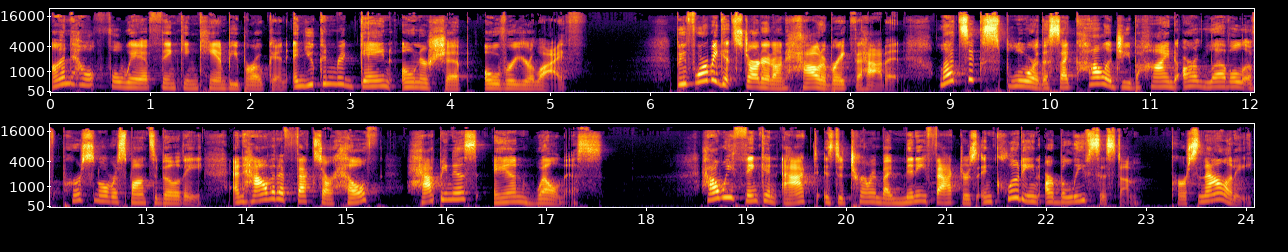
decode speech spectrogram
unhelpful way of thinking can be broken and you can regain ownership over your life. Before we get started on how to break the habit, let's explore the psychology behind our level of personal responsibility and how that affects our health, happiness, and wellness. How we think and act is determined by many factors, including our belief system, personality,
